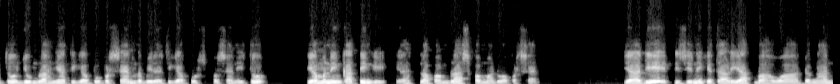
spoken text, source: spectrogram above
itu jumlahnya 30 persen, lebih dari 30 persen itu dia meningkat tinggi ya 18,2 persen. Jadi di sini kita lihat bahwa dengan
